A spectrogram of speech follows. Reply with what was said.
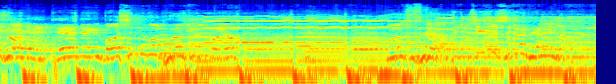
이제 대현 형이 멋있는 걸 보여줄 거예요? 보여주세요. 찍으시면 됩니다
